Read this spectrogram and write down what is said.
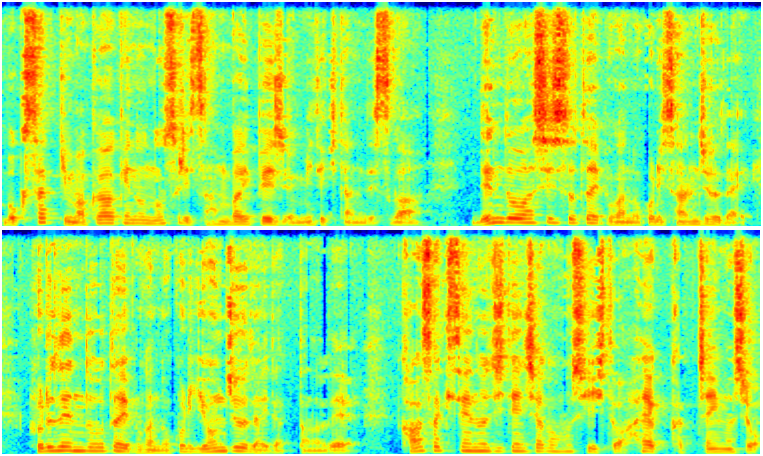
僕さっき幕開けのノスリス販売ページを見てきたんですが電動アシストタイプが残り30台フル電動タイプが残り40台だったので川崎製の自転車が欲しい人は早く買っちゃいましょう。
